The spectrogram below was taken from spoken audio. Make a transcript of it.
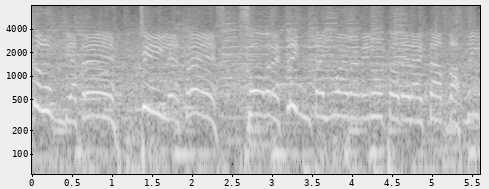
Colombia 3, Chile 3 sobre 39 minutos de la etapa final.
